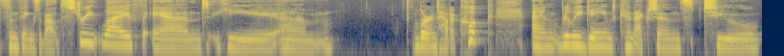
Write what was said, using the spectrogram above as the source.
some things about street life and he um, learned how to cook and really gained connections to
